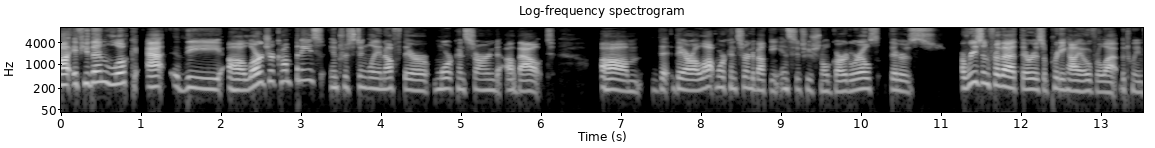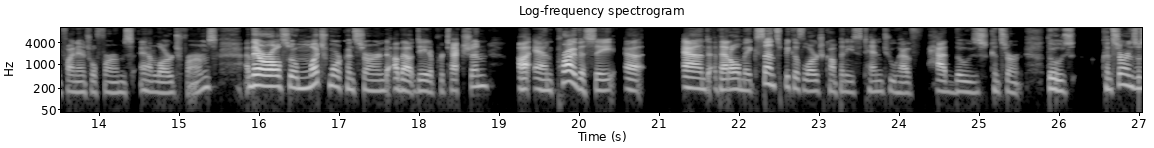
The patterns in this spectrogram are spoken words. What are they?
Uh, if you then look at the uh, larger companies, interestingly enough, they're more concerned about um, th- they are a lot more concerned about the institutional guardrails. There's a reason for that. There is a pretty high overlap between financial firms and large firms, and they are also much more concerned about data protection uh, and privacy. Uh, and that all makes sense because large companies tend to have had those concern those concerns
